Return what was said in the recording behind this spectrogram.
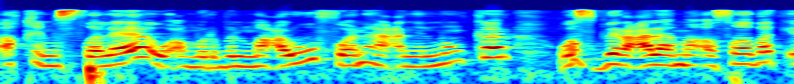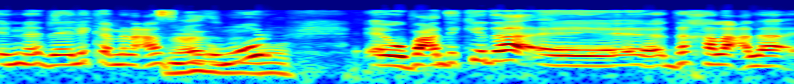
أقم الصلاة وأمر بالمعروف وانهى عن المنكر واصبر على ما أصابك إن ذلك من عزم الأمور. الأمور. وبعد كده آه، دخل على آه،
